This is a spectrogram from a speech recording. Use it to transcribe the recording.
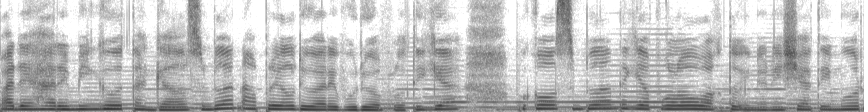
pada hari Minggu tanggal 9 April 2023 pukul 9.30 waktu Indonesia Timur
